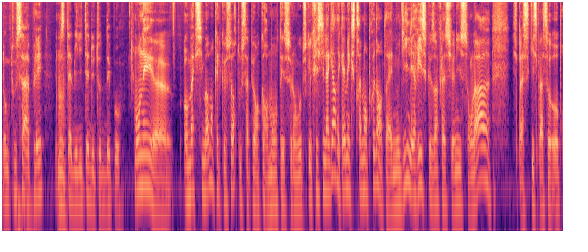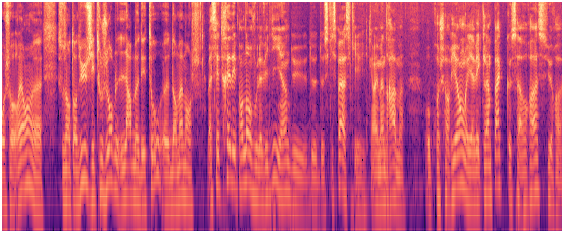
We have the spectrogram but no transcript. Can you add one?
Donc tout ça appelé une stabilité du taux de dépôt. On est euh, au maximum en quelque sorte ou ça peut encore monter selon vous? Parce que Christine Lagarde est quand même extrêmement prudente. Elle nous dit les risques inflationnistes sont là. Il se passe ce qui se passe au, Proche-Orient. Euh, Sous-entendu, j'ai toujours l'arme des taux euh, dans ma manche. Bah, c'est très dépendant, vous l'avez dit, hein, de, de ce qui se passe, qui est quand même un drame au Proche-Orient et avec l'impact que ça aura sur euh,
